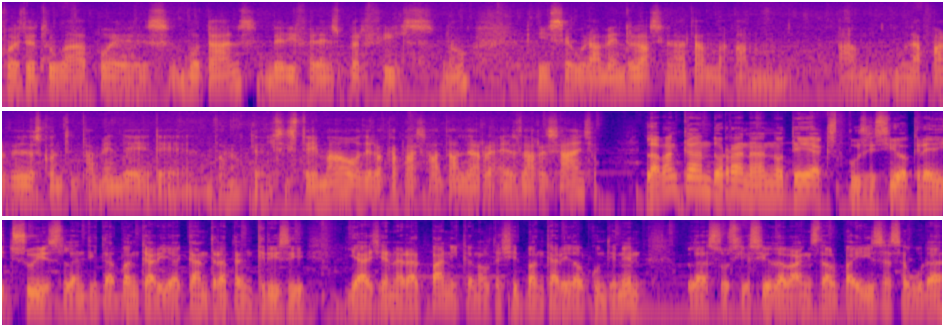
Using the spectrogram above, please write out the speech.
pues, de trobar pues, votants de diferents perfils no? i segurament relacionat amb, amb, amb una part de descontentament de, de, bueno, del sistema o de lo que ha passat els darrers anys. La banca andorrana no té exposició a Crèdit Suís, l'entitat bancària que ha entrat en crisi i ha generat pànic en el teixit bancari del continent. L'Associació de Bancs del país assegura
